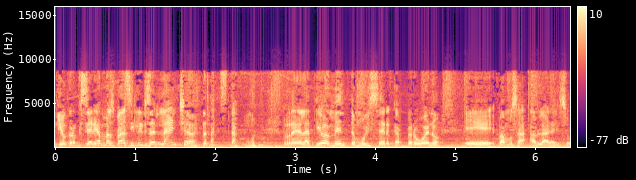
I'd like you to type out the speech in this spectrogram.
yo creo que sería más fácil irse en lancha, ¿verdad? Está muy, relativamente muy cerca, pero bueno, eh, vamos a hablar de eso.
